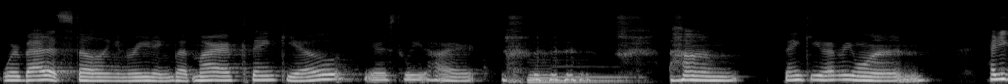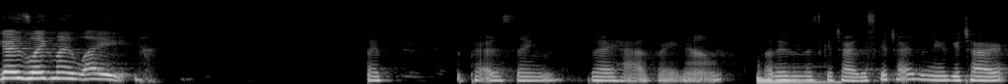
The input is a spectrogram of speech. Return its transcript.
We're bad at spelling and reading, but Mark, thank you. You're a sweetheart. um, thank you, everyone. How do you guys like my light? It's my the proudest thing that I have right now, other than this guitar. This guitar is a new guitar,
